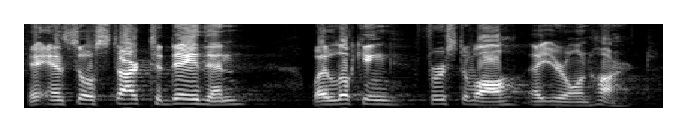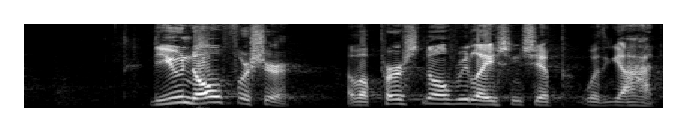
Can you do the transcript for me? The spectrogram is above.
And, and so start today then by looking, first of all, at your own heart. Do you know for sure of a personal relationship with God.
